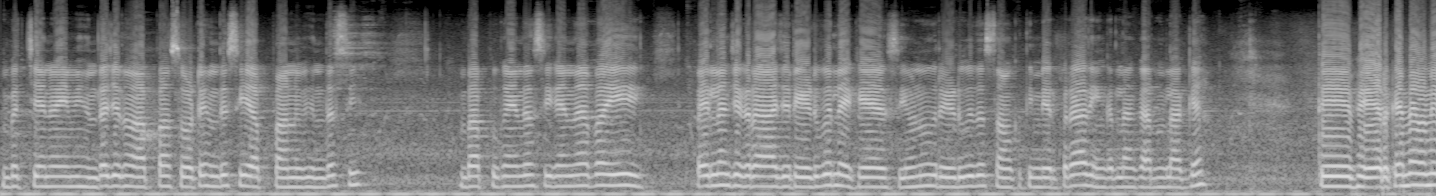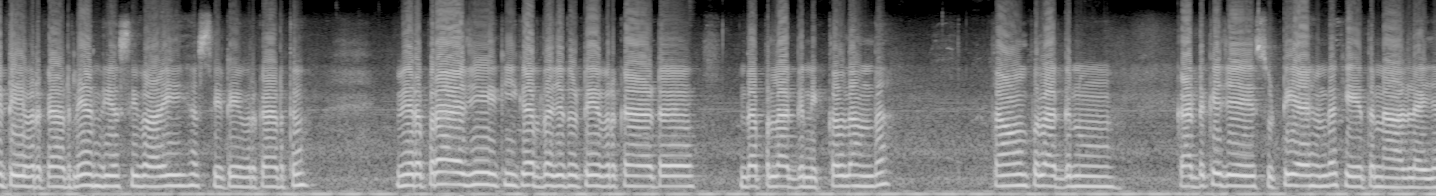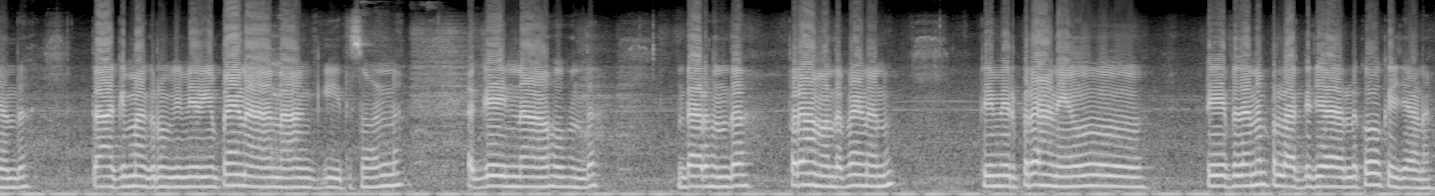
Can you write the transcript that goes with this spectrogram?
ਬੱਚਿਆਂ ਨੂੰ ਐਵੇਂ ਹੁੰਦਾ ਜਦੋਂ ਆਪਾਂ ਛੋਟੇ ਹੁੰਦੇ ਸੀ, ਆਪਾਂ ਨੂੰ ਵੀ ਹੁੰਦਾ ਸੀ। ਬਾਪੂ ਕਹਿੰਦਾ ਸੀ, ਕਹਿੰਦਾ ਭਾਈ ਪਹਿਲਾਂ ਜਗਰਾਜ ਰੇਡੂਏ ਲੈ ਕੇ ਆਇਆ ਸੀ। ਉਹਨੂੰ ਰੇਡੂਏ ਦਾ ਸ਼ੌਂਕ ਤੀ ਮੇਰੇ ਭਰਾ ਦੀਆਂ ਗੱਲਾਂ ਕਰਨ ਲੱਗ ਗਿਆ। ਤੇ ਫੇਰ ਕਹਿੰਦਾ ਉਹਨੇ ਟੇਪ ਰਿਕਾਰਡ ਲਿਆਂਦੀ ਅਸੀਂ ਵਾਲੀ, ਹੱਸੇ ਟੇਪ ਰਿਕਾਰਡ ਤੋਂ। ਮੇਰਾ ਭਰਾ ਜੀ, ਕੀ ਕਰਦਾ ਜਦੋਂ ਟੇਪ ਰਿਕਾਰਡ ਦਾ ਪਲੱਗ ਨਿਕਲਦਾ ਹੁੰਦਾ, ਤਾਂ ਉਹ ਪਲੱਗ ਨੂੰ ਕੱਢ ਕੇ ਜੇ ਸੁੱਟੀ ਆਇਆ ਹੁੰਦਾ, ਖੇਤ ਨਾਲ ਲੈ ਜਾਂਦਾ। ਤਾਂ ਕਿ ਮਗਰੋਂ ਵੀ ਮੇਰੀਆਂ ਭੈਣਾਂ ਨਾ ਗੀਤ ਸੁਣਨ, ਅੱਗੇ ਇੰਨਾ ਉਹ ਹੁੰਦਾ, ਡਰ ਹੁੰਦਾ ਭਰਾਵਾਂ ਦਾ ਭੈਣਾਂ ਨੂੰ। ਤੇ ਮੇਰੇ ਭਰਾ ਨੇ ਉਹ ਟੇਪ ਦਾ ਨਾ ਪਲੱਗ ਜਿਹਾ ਲੁਕੋ ਕੇ ਜਾਣਾ।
